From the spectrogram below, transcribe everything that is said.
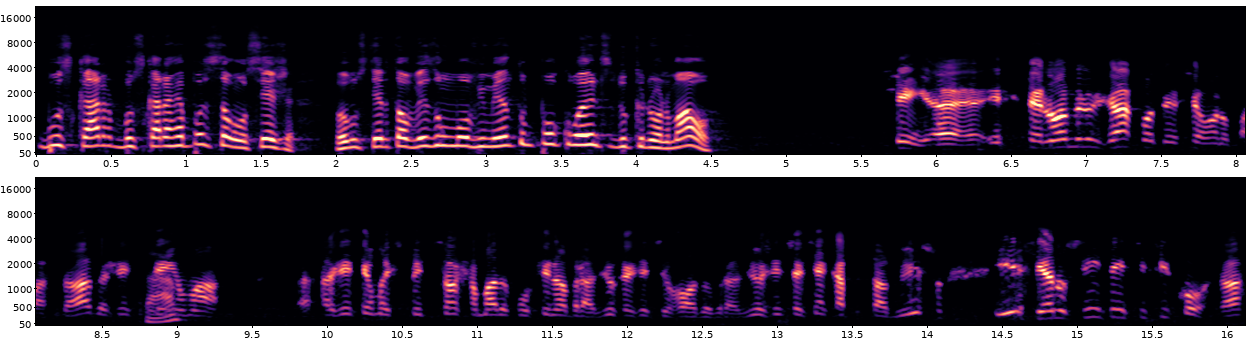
buscar, buscar a reposição. Ou seja, vamos ter talvez um movimento um pouco antes do que normal? Sim, é, esse fenômeno já aconteceu ano passado. A gente tá. tem uma a gente tem uma expedição chamada Confina Brasil, que a gente roda o Brasil, a gente já tinha captado isso, e esse ano se intensificou. Tá?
